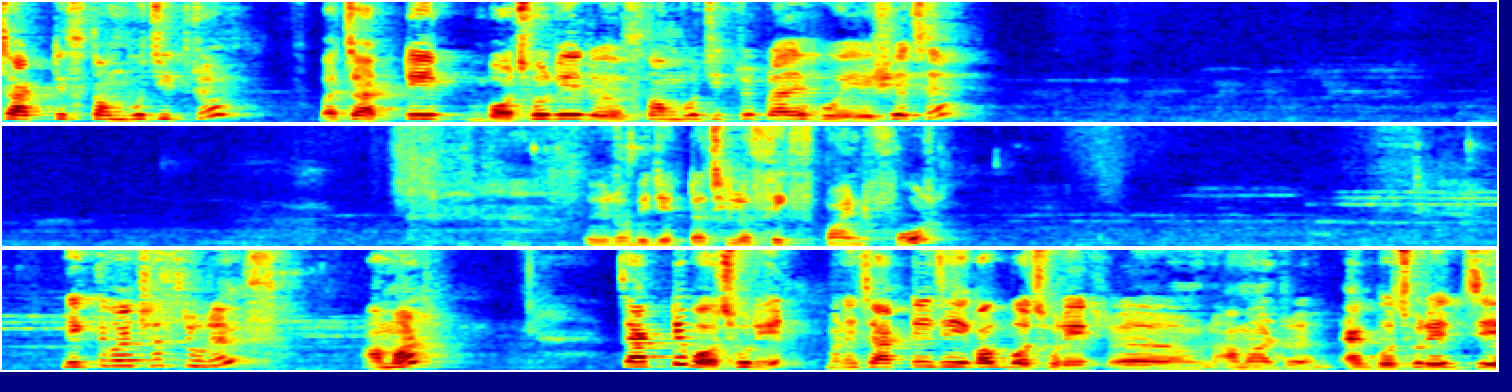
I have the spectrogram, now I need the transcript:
চারটে স্তম্ভচিত্র বা চারটে বছরের স্তম্ভচিত্র প্রায় হয়ে এসেছে। তৈলবীজেরটা ছিল সিক্স পয়েন্ট ফোর দেখতে পাচ্ছ স্টুডেন্টস আমার চারটে বছরের মানে চারটে যে একক বছরের আমার এক বছরের যে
